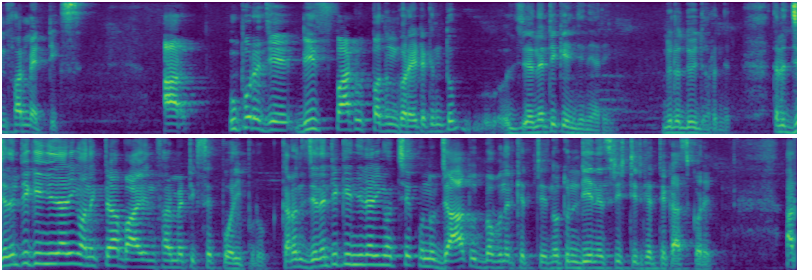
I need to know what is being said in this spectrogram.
ইনফরমেটিক্স আর উপরে যে বীজ পাট উৎপাদন করে, এটা কিন্তু জেনেটিক ইঞ্জিনিয়ারিং দুটো দুই ধরনের। তাহলে জেনেটিক ইঞ্জিনিয়ারিং অনেকটা বায়ো ইনফরমেটিক্সের পরিপূরক। কারণ জেনেটিক ইঞ্জিনিয়ারিং হচ্ছে কোনো জাত উদ্ভাবনের ক্ষেত্রে, নতুন ডিএনএ সৃষ্টির ক্ষেত্রে কাজ করে। আর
